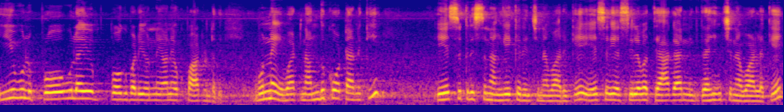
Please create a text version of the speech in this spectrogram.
ఈవులు పోవులై పోగుబడి ఉన్నాయి అనే ఒక పాట ఉంటుంది. ఉన్నాయి. వాటిని అందుకోవటానికి యేసుక్రీస్తును అంగీకరించిన వారికే ఏసయ్య శిలవ త్యాగాన్ని గ్రహించిన వాళ్ళకే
